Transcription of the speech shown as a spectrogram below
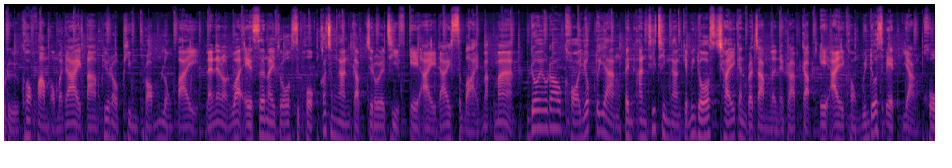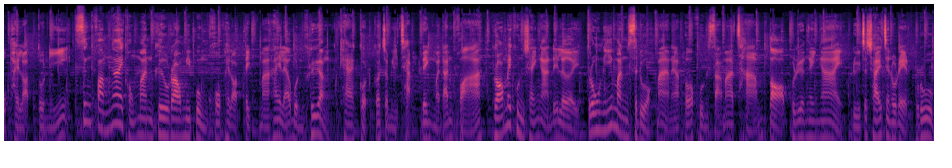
หรือข้อความออกมาได้ตามที่เราพิมพ์พร้อมลงไป และแน่นอนว่า Acer Nitro 16 ก็ทำงานกับ generative AI ได้สบายมากๆ โดยเราขอยกตัวอย่างเป็นอันที่ทีมงาน Gaming DOS ใช้กันประจำเลยนะครับกับ AI ของ Windows 11 อย่าง Copilot ตัวนี้ ซึ่งความง่ายของมันคือเรามีปุ่ม Copilot ติดมาให้แล้วบนเครื่อง แค่กดก็จะมีแท็บเด้งมาด้านขวา พร้อมให้คุณใช้งานได้เลย ตรงนี้มันสะดวกมากนะเพราะว่าคุณสามารถถามตอบเรื่องง่าย ๆ หรือจะใช้เจเนเรตรูป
